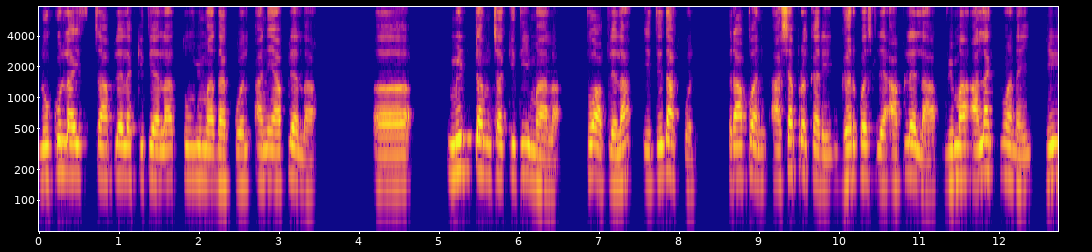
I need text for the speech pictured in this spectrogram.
लोकलाईजचा आपल्याला किती आला? तो विमा दाखवल आणि आपल्याला मिड टर्मचा किती विमा आला? तो आपल्याला येथे दाखवल. तर आपण अशा प्रकारे घर बसल्या आपल्याला विमा आला किंवा नाही हे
